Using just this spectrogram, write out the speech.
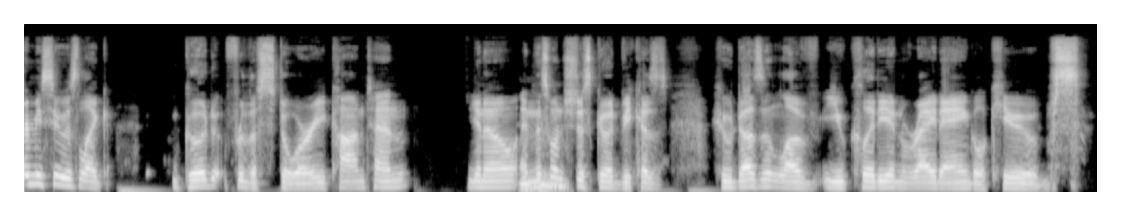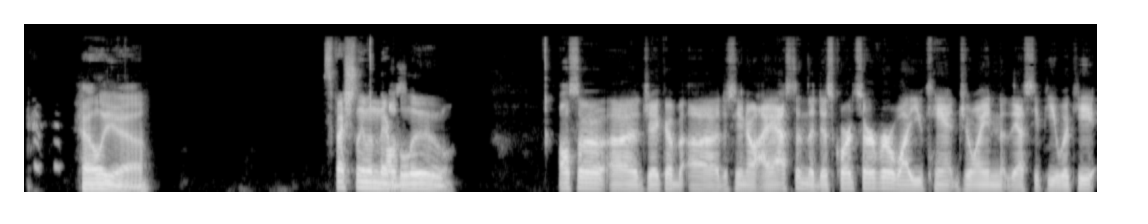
tiramisu is like good for the story content, you know, and this Mhm. one's just good because who doesn't love Euclidean right angle cubes, Hell yeah. especially when they're Also- blue. Also, uh, Jacob, uh, just you know, I asked in the Discord server why you can't join the SCP wiki.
